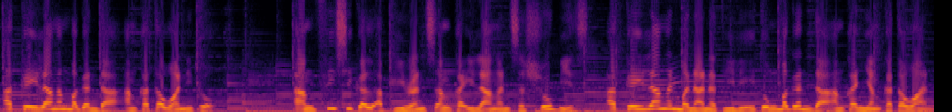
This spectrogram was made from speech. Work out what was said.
at kailangang maganda ang katawan nito. Ang physical appearance ang kailangan sa showbiz, at kailangan mananatili itong maganda ang kanyang katawan.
